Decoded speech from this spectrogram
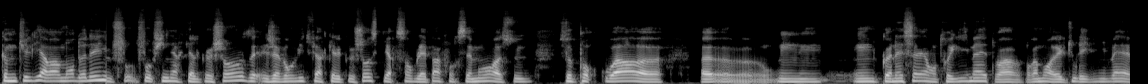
comme tu le dis, à un moment donné, il faut, finir quelque chose. Et j'avais envie de faire quelque chose qui ressemblait pas forcément à ce, ce pourquoi euh, on, on, connaissait entre guillemets, toi, vraiment avec tous les guillemets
